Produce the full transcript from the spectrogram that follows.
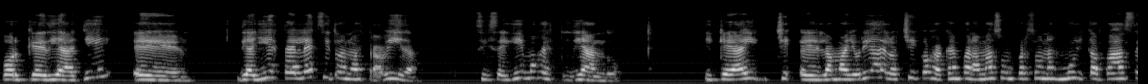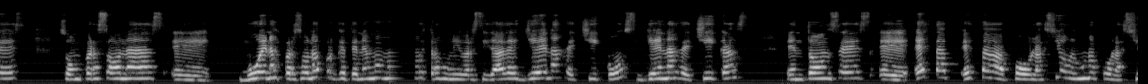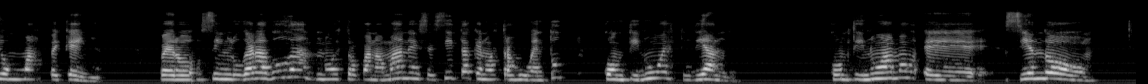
porque de allí, eh, de allí está el éxito de nuestra vida, si seguimos estudiando. Y que hay, eh, la mayoría de los chicos acá en Panamá son personas muy capaces, son personas, eh, buenas personas, porque tenemos nuestras universidades llenas de chicos, llenas de chicas entonces, eh, esta, esta población es una población más pequeña, pero sin lugar a duda, nuestro Panamá necesita que nuestra juventud continúe estudiando. Continuamos eh, siendo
